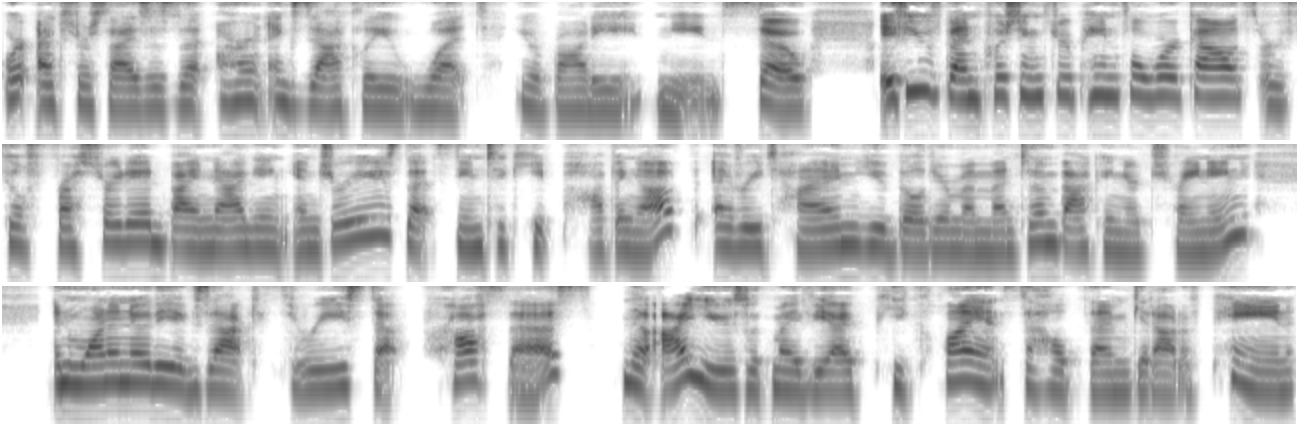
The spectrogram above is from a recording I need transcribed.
or exercises that aren't exactly what your body needs. So if you've been pushing through painful workouts or feel frustrated by nagging injuries that seem to keep popping up every time you build your momentum back in your training and want to know the exact three step process that I use with my VIP clients to help them get out of pain,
